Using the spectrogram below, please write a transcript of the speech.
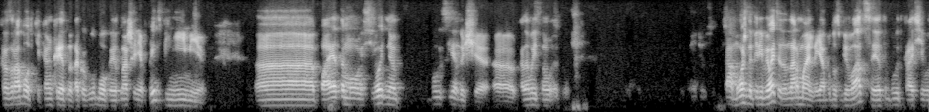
к разработке конкретно такое глубокое отношение в принципе не имею. Поэтому сегодня будет следующее. Когда выяснил... Да, можно перебивать, это нормально, я буду сбиваться, и это будет красиво,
